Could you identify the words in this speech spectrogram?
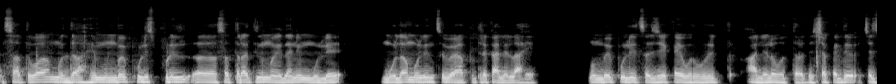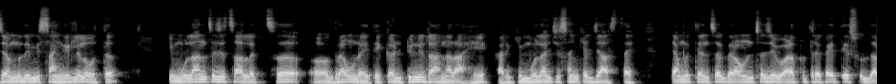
सातवा मुद्दा आहे मुंबई पोलीस पुढील सत्रातील मैदानी मुले मुला मुलींचं वेळापत्रक आलेलं आहे. मुंबई पोलीसचं जे काही उर्वरित आलेलं होतं त्याच्याकडे त्याच्यामध्ये मी सांगितलेलं होतं की मुलांचं जे चालकचं ग्राउंड आहे ते कंटिन्यू राहणार आहे. कारण की मुलांची संख्या जास्त आहे. त्यामुळे त्यांचं ग्राउंडचं जे वेळापत्रक आहे ते सुद्धा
